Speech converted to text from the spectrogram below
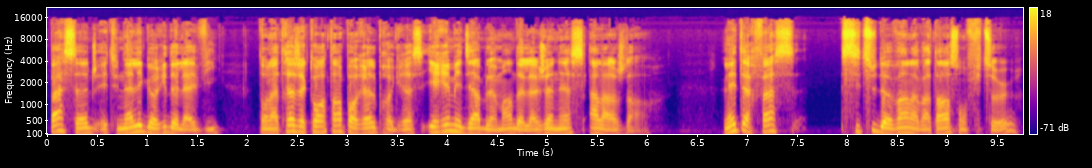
Passage est une allégorie de la vie dont la trajectoire temporelle progresse irrémédiablement de la jeunesse à l'âge d'or. L'interface situe devant l'avatar son futur,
